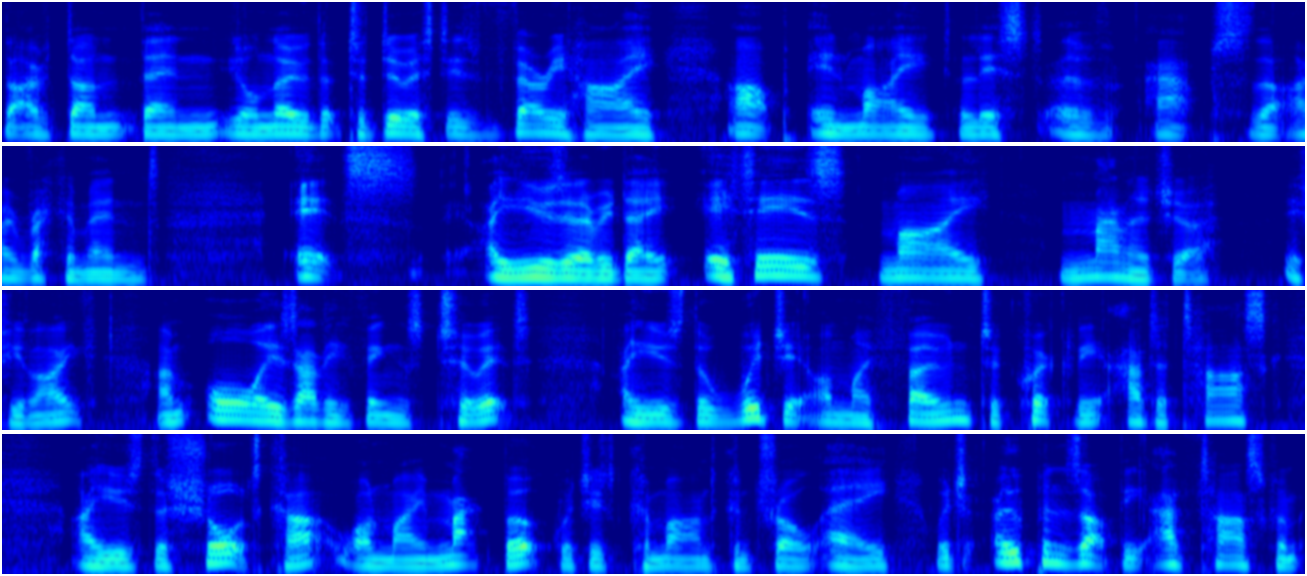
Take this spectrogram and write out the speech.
that I've done, then you'll know that Todoist is very high up in my list of apps that I recommend. It's I use it every day. It is my manager if you like. I'm always adding things to it. I use the widget on my phone to quickly add a task. I use the shortcut on my MacBook, which is Command Control A, which opens up the add task from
